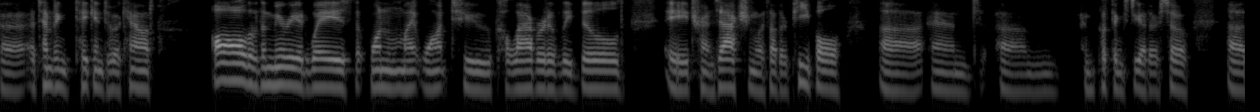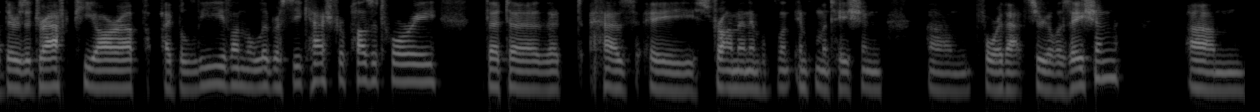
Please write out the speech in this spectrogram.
uh, attempting to take into account all of the myriad ways that one might want to collaboratively build a transaction with other people uh, and um, and put things together. So uh, there's a draft PR up, I believe, on the librustzcash repository that uh, that has a strawman implement, implementation um, for that serialization. Um,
